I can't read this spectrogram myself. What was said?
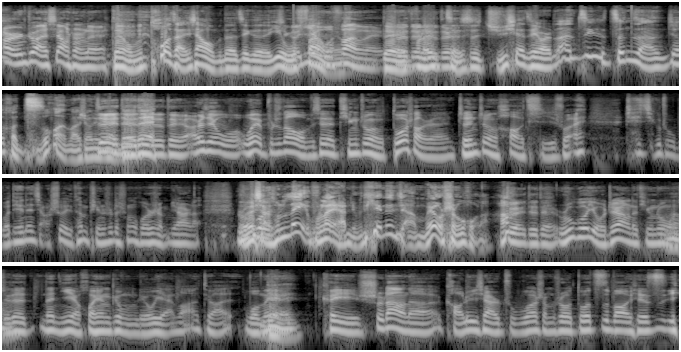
二人转、相声类，对，我们拓展一下我们的这个业务范围。范围，对，对不能。只是局限这块儿，那这个增长就很迟缓吧，兄弟们，对对不对？对对，而且我我也不知道我们现在听众有多少人真正好奇说，哎，这几个主播天天讲设计，他们平时的生活是什么样的？如果我就想说累不累啊？你们天天讲没有生活了啊？对对对，如果有这样的听众，我嗯觉得那你也欢迎给我们留言嘛，对吧？我们也对可以适当的考虑一下，主播什么时候多自曝一些自己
